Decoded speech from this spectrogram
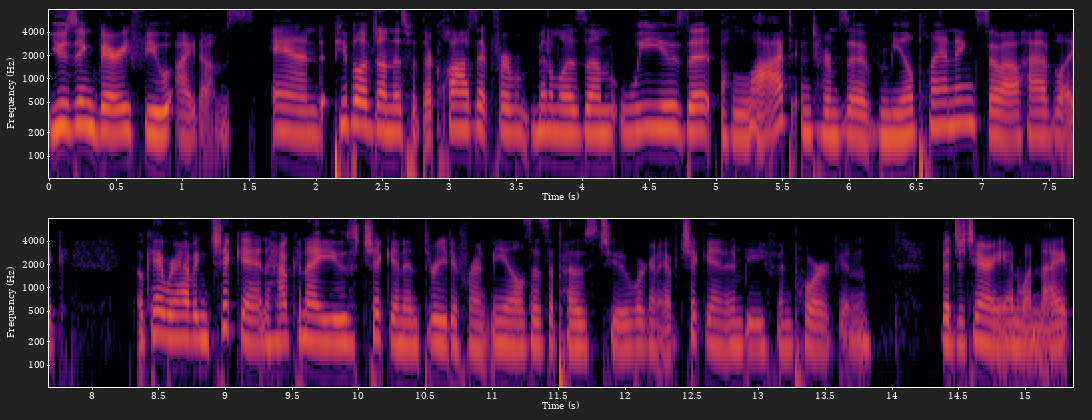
using very few items. And people have done this with their closet for minimalism. We use it a lot in terms of meal planning. So I'll have like, okay, we're having chicken. How can I use chicken in three different meals as opposed to we're going to have chicken and beef and pork and vegetarian one night?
